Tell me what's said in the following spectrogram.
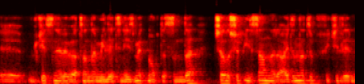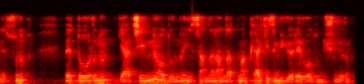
e, ülkesine ve vatanına, milletine hizmet noktasında çalışıp insanları aydınlatıp fikirlerini sunup ve doğrunun gerçeğin ne olduğunu insanlara anlatmak herkesin bir görevi olduğunu düşünüyorum.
